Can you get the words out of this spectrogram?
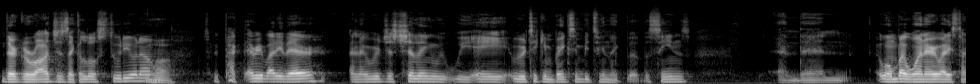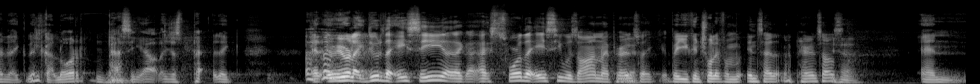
their garage is like a little studio now. Uh-huh. So we packed everybody there and then we were just chilling. We, we ate. We were taking breaks in between like the, the scenes, and then one by one everybody started like del calor Mm-hmm. passing out like just pa- like. And, and we were like, dude, the AC. Like I I swore the AC was on. My parents Yeah. like, but you control it from inside my parents' house. Yeah. And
